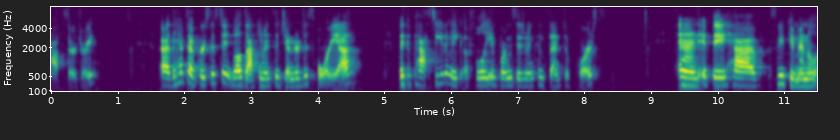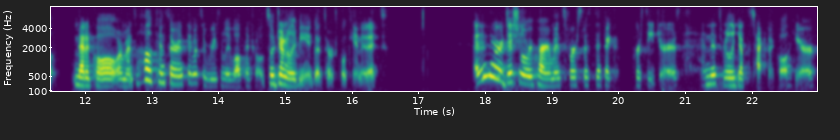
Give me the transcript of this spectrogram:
top surgery. Uh, they have to have persistent, well-documented gender dysphoria, the capacity to make a fully informed decision and consent, of course. And if they have significant mental, medical or mental health concerns, they must be reasonably well controlled. So generally being a good surgical candidate. And then there are additional requirements for specific procedures. And this really gets technical here.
